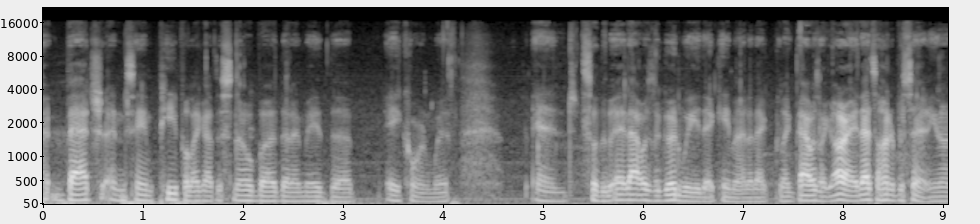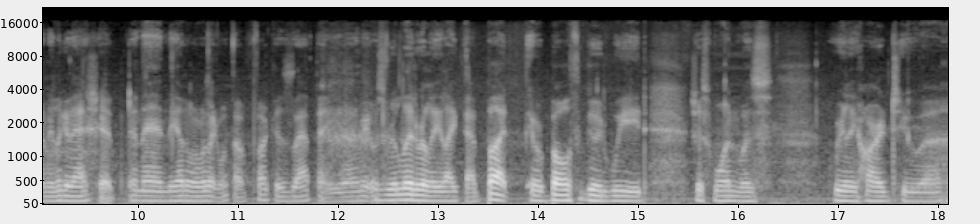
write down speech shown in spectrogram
batch and same people. I got the snow bud that I made the acorn with, and so the, eh, that was the good weed that came out of that. Like that was like, all right, that's 100. percent You know, what I mean, look at that shit. And then the other one was like, what the fuck is that thing? You know, what I mean, it was literally like that. But they were both good weed. Just one was really hard to uh,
